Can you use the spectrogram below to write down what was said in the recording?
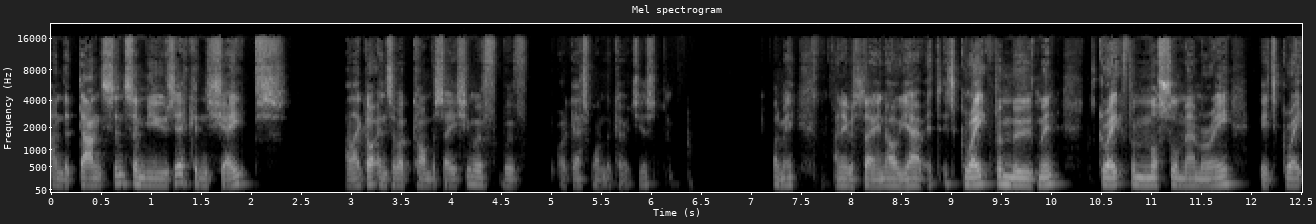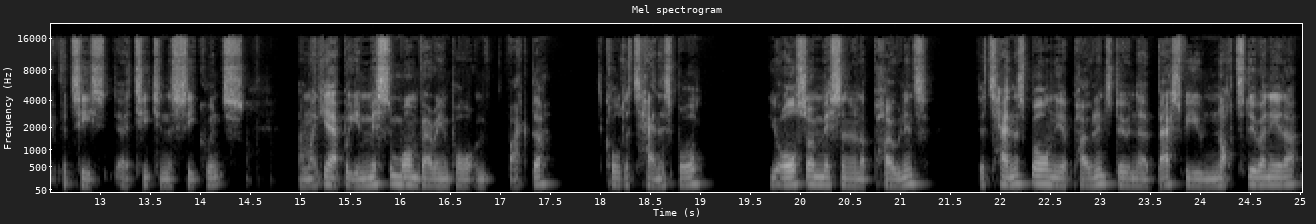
and the dancing to music and shapes and I got into a conversation with with I guess one of the coaches. I mean, and he was saying, "Oh yeah, it, it's great for movement. It's great for muscle memory. It's great for te- uh, teaching the sequence." I'm like, "Yeah, but you're missing one very important factor. It's called a tennis ball. You're also missing an opponent. The tennis ball and the opponent's doing their best for you not to do any of that.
